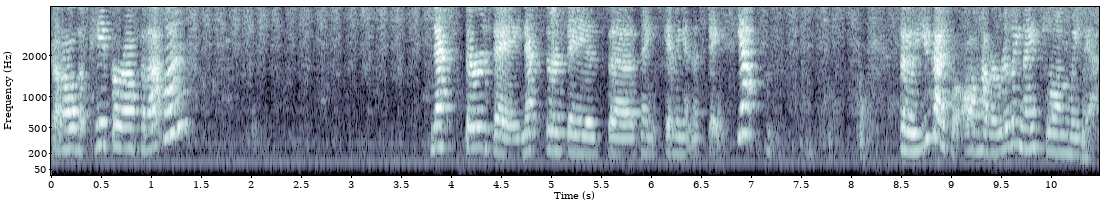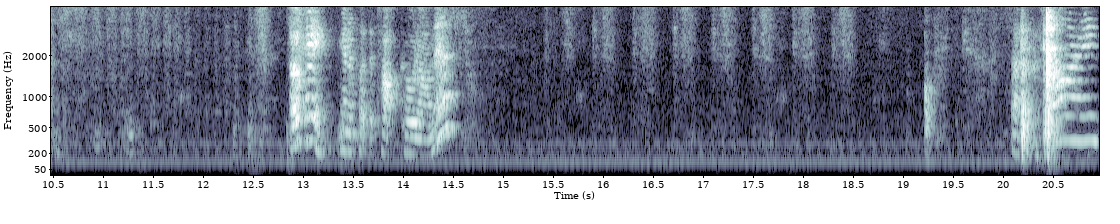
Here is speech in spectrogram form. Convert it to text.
Got all the paper off of that one. Next Thursday. Next Thursday is the Thanksgiving in the States. Yeah. So you guys will all have a really nice long weekend. Okay, I'm going to put the top coat on this. Set it aside.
